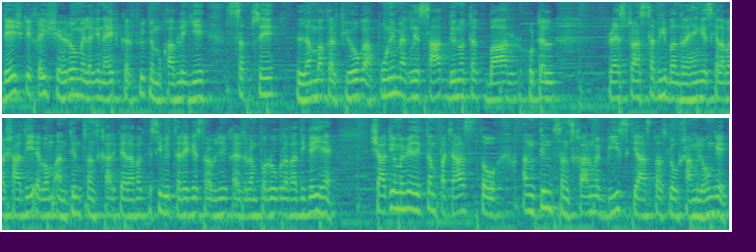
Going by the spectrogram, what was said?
देश के कई शहरों में लगे नाइट कर्फ्यू के मुकाबले ये सबसे लंबा कर्फ्यू होगा। पुणे में अगले सात दिनों तक बार होटल रेस्टोरेंट सभी बंद रहेंगे। इसके अलावा शादी एवं अंतिम संस्कार के अलावा किसी भी तरह के सार्वजनिक कार्यक्रम पर रोक लगा दी गई है। शादियों में भी अधिकतम 50 तो अंतिम संस्कार में 20 के आसपास लोग शामिल होंगे।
